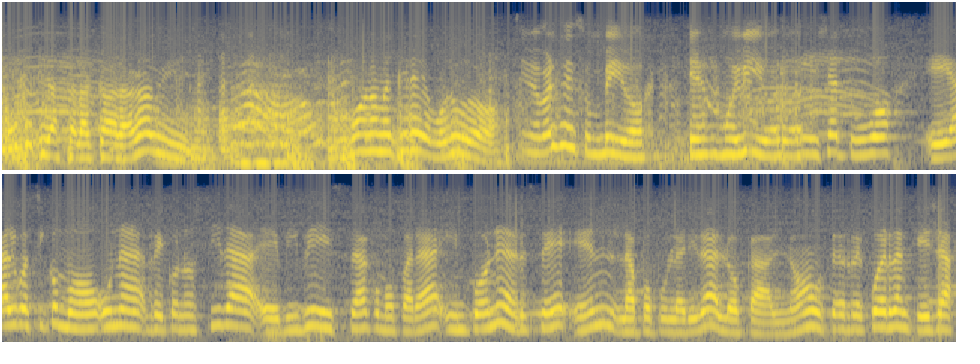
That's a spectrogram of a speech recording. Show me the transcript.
¿Por qué tiraste a la cara, Gaby? Vos no me tiré, boludo. Y me parece que es un vivo, es muy vivo. Ella tuvo eh, algo así como una reconocida eh, viveza como para imponerse en la popularidad local, ¿no? Ustedes recuerdan que ella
